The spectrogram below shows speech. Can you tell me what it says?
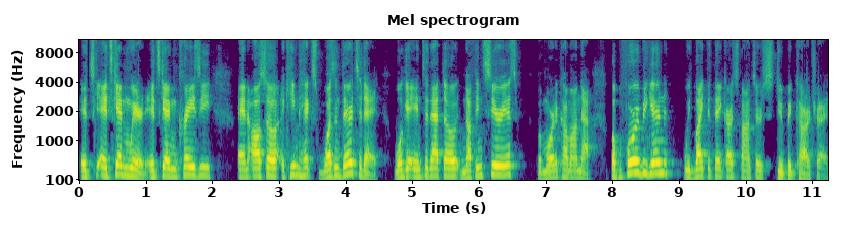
it's it's getting weird. It's getting crazy. And also, Akiem Hicks wasn't there today. We'll get into that though. Nothing serious, but more to come on that. But before we begin, we'd like to thank our sponsor, Stupid Car Tray.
